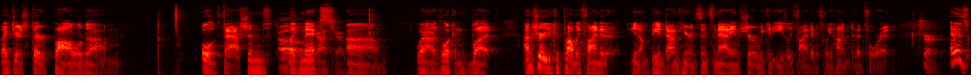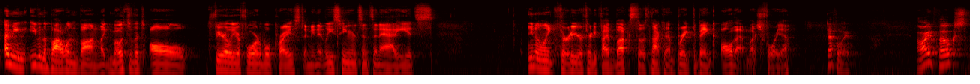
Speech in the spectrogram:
like just their bottled um old fashioned Oh, like mix. gotcha. Um when I was looking, but I'm sure you could probably find it, you know, being down here in Cincinnati, I'm sure we could easily find it if we hunted for it. Sure. And it's I mean, even the bottle and bond, like most of it's all fairly affordable priced. I mean, at least here in Cincinnati, it's you know, like 30 or 35 bucks, so it's not going to break the bank all that much for you. Definitely. All right, folks.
